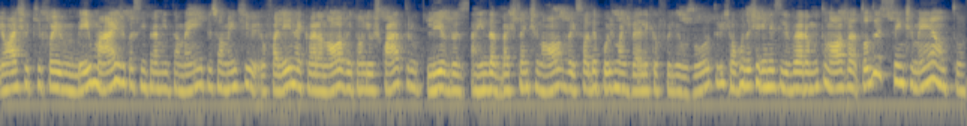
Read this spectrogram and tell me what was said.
Eu acho que foi meio mágico assim para mim também, principalmente eu falei, né, que eu era nova, então li os quatro livros ainda bastante nova e só depois mais velha que eu fui ler os outros. Então quando eu cheguei nesse livro eu era muito nova, todo esse sentimento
